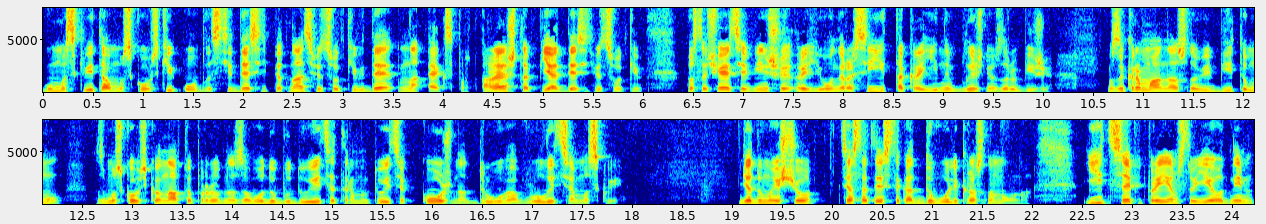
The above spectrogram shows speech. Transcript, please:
у Москві та в Московській області, 10-15% йде на експорт, а решта 5-10% постачається в інші регіони Росії та країни ближнього зарубіжжя. Зокрема, на основі бітуму з московського нафтопереробного заводу будується та ремонтується кожна друга вулиця Москви. Я думаю, що ця статистика доволі красномовна. І це підприємство є одним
